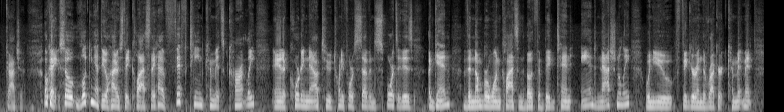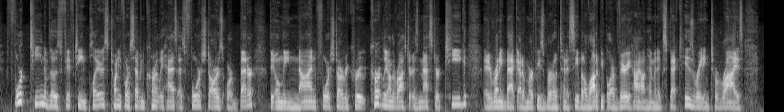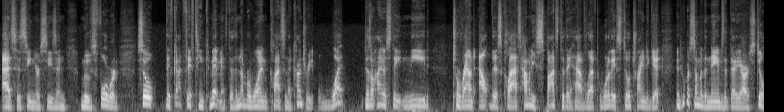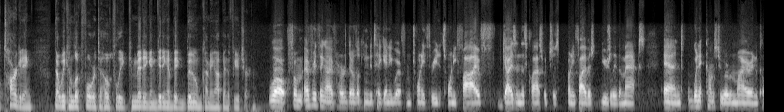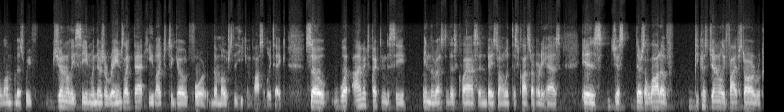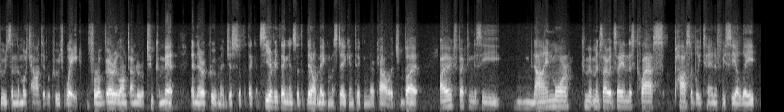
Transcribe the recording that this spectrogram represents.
Gotcha. Okay, so looking at the Ohio State class, they have 15 commits currently, and according now to 24 7 Sports, it is, again, the number one class in both the Big Ten and nationally when you figure in the record commitment. 14 of those 15 players 24 7 currently has as four stars or better. The only non four star recruit currently on the roster is Master Teague, a running back out of Murfreesboro, Tennessee. But a lot of people are very high on him and expect his rating to rise as his senior season moves forward. So they've got 15 commitments. They're the number one class in the country. What does Ohio State need? To round out this class? How many spots do they have left? What are they still trying to get? And who are some of the names that they are still targeting that we can look forward to hopefully committing and getting a big boom coming up in the future? Well, from everything I've heard, they're looking to take anywhere from 23 to 25 guys in this class, which is 25 is usually the max. And when it comes to Urban Meyer in Columbus, we've generally seen when there's a range like that, he likes to go for the most that he can possibly take. So, what I'm expecting to see in the rest of this class and based on what this class already has is just there's a lot of because generally five star recruits and the most talented recruits wait for a very long time to, to commit in their recruitment just so that they can see everything and so that they don't make a mistake in picking their college. But I'm expecting to see nine more commitments, I would say, in this class, possibly 10 if we see a late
